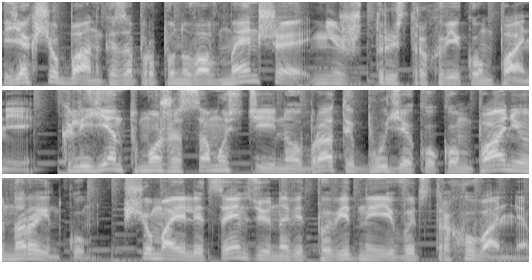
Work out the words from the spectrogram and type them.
Якщо банк запропонував менше ніж три страхові компанії, клієнт може самостійно обрати будь-яку компанію на ринку, що має ліцензію на відповідний вид страхування.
